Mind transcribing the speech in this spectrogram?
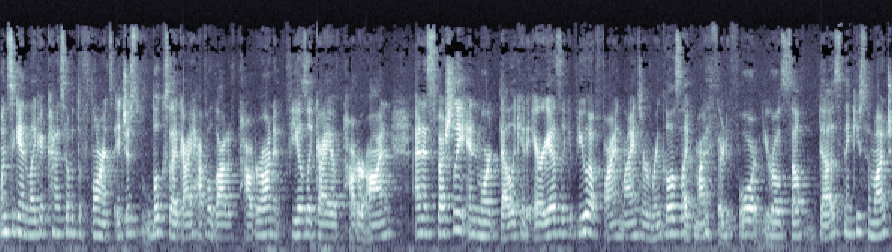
Once again, like I kind of said with the Florence, it just looks like I have a lot of powder on. It feels like I have powder on. And especially in more delicate areas, like if you have fine lines or wrinkles like my 34 year old self does, thank you so much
